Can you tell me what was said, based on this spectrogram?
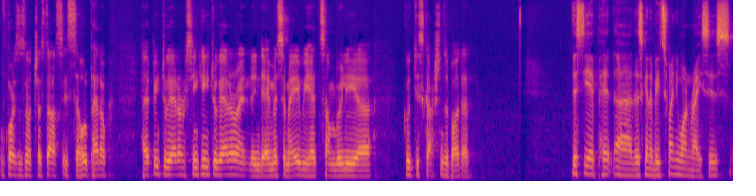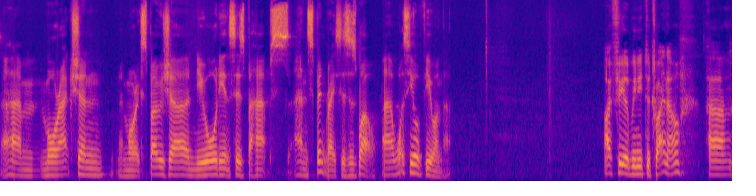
of course it's not just us, it's the whole paddock helping together, thinking together. And in the MSMA, we had some really uh, good discussions about that. This year, Pit, uh, there's going to be 21 races, um, more action, and more exposure, new audiences perhaps, and sprint races as well. Uh, what's your view on that? I feel we need to try now. Uh,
